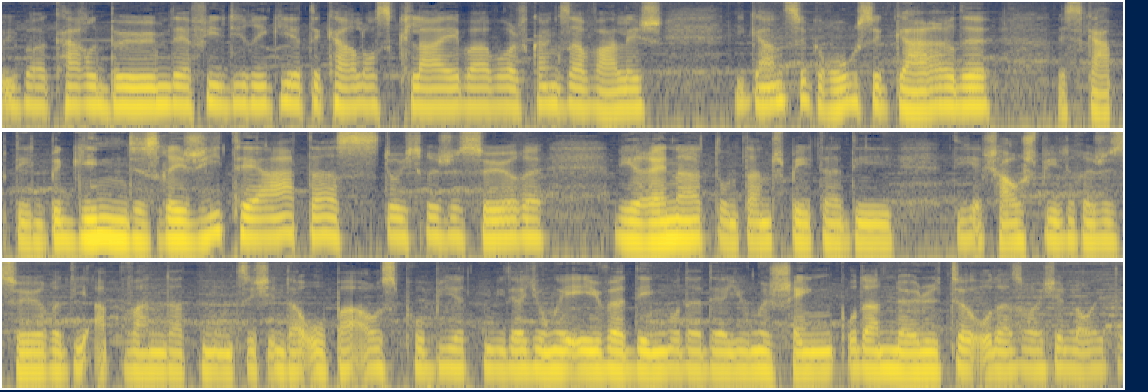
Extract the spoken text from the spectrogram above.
über Karl Böhm, der viel dirigierte, Carlos Kleiber, Wolfgang Sawallisch, die ganze große Garde. Es gab den Beginn des Regietheaters durch Regisseure wie Rennert und dann später die, die Schauspielregisseure, die abwanderten und sich in der Oper ausprobierten, wie der junge Everding oder der junge Schenk oder Nölte oder solche Leute.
